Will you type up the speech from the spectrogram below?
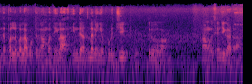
இந்த பல்லு பல்லாக கொடுத்துருக்காங்க பார்த்தீங்களா இந்த இடத்துல நீங்கள் பிடிச்சி திருவலாம் நான் உங்களுக்கு செஞ்சு காட்டுறேன்.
